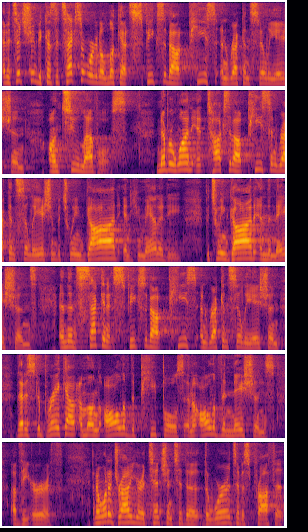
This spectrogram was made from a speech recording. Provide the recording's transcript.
And it's interesting because the text that we're going to look at speaks about peace and reconciliation on two levels. Number one, it talks about peace and reconciliation between God and humanity, between God and the nations. And then, second, it speaks about peace and reconciliation that is to break out among all of the peoples and all of the nations of the earth. And I want to draw your attention to the, the words of his prophet,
